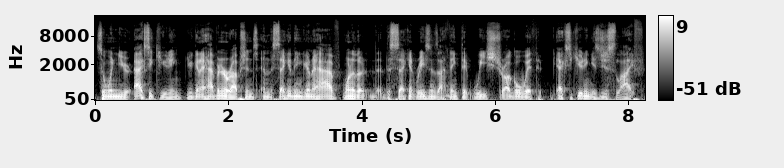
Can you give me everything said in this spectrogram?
So when you're executing, you're going to have interruptions, and the second thing you're going to have, one of the the second reasons I think that we struggle with executing is just life.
